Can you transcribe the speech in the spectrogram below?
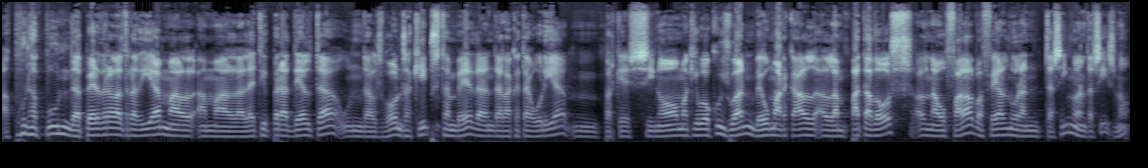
a punt a punt de perdre l'altre dia amb l'Atleti Prat Delta, un dels bons equips també de, de la categoria, mm, perquè si no m'equivoco, Joan, veu marcar l'empat a dos, el Naufal el va fer al 95-96, no?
